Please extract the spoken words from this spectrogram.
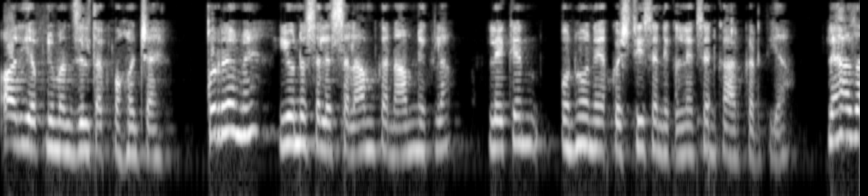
اور یہ اپنی منزل تک پہنچ جائے۔ قرے میں یونس علیہ السلام کا نام نکلا۔ لیکن انہوں نے کشتی سے نکلنے سے انکار کر دیا۔ لہٰذا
